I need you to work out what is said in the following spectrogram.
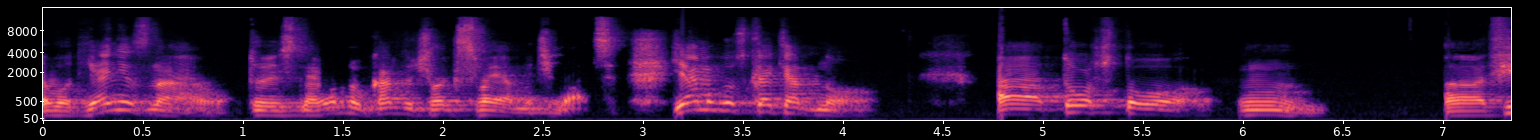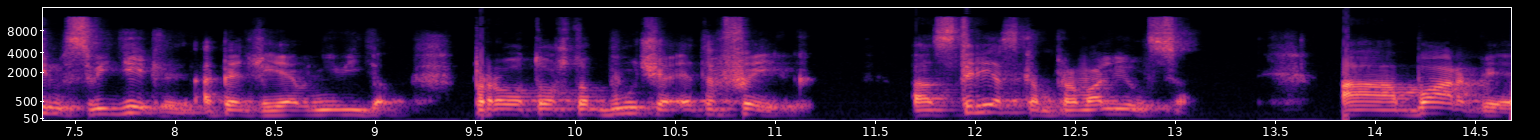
Вот, я не знаю. То есть, наверное, у каждого человека своя мотивация. Я могу сказать одно. А, то, что а, фильм «Свидетель», опять же, я его не видел, про то, что Буча — это фейк, а, с треском провалился, а Барби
